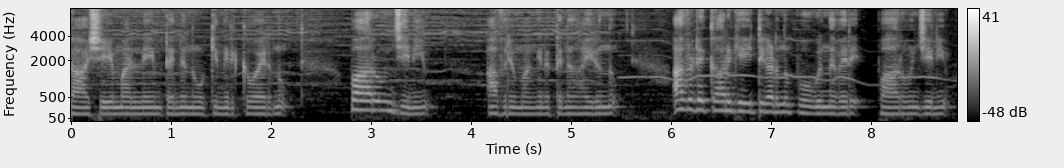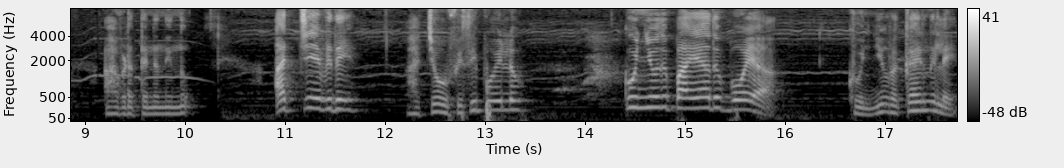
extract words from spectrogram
കാശിയും അലനെയും തന്നെ നോക്കി നിൽക്കുമായിരുന്നു പാറുവും ജിനിയും അവരും അങ്ങനെ തന്നെ ആയിരുന്നു അവരുടെ കാർ ഗേറ്റ് കടന്നു പോകുന്നവരെ പാറുവും ജനിയും അവിടെ തന്നെ നിന്നു. അച്ഛ എവിടെ അച്ഛ ഓഫീസിൽ പോയല്ലോ. കുഞ്ഞുത് പറയാതെ പോയാ? കുഞ്ഞു ഉറക്കായിരുന്നില്ലേ?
